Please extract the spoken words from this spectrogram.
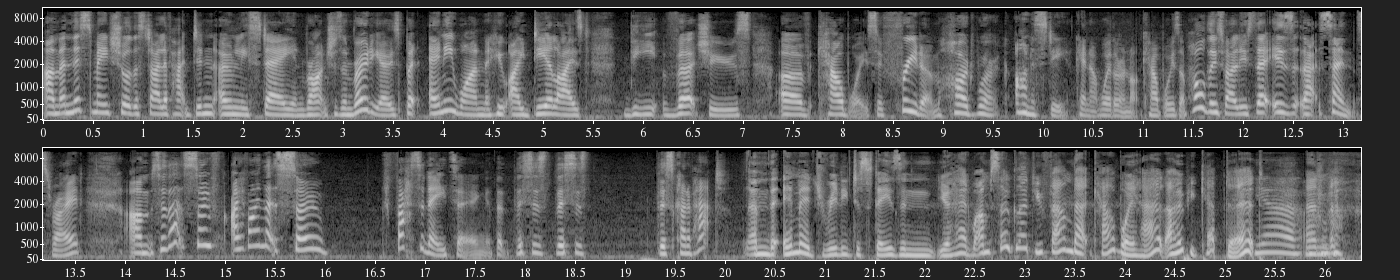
Um, and this made sure the style of hat didn't only stay in ranches and rodeos, but anyone who idealized the virtues of cowboys. So freedom, hard work, honesty. Okay, now whether or not cowboys uphold those values, there is that sense, right? Um, so that's so. I find that so fascinating that this is this is this kind of hat. And the image really just stays in your head. Well, I'm so glad you found that cowboy hat. I hope you kept it. Yeah. And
